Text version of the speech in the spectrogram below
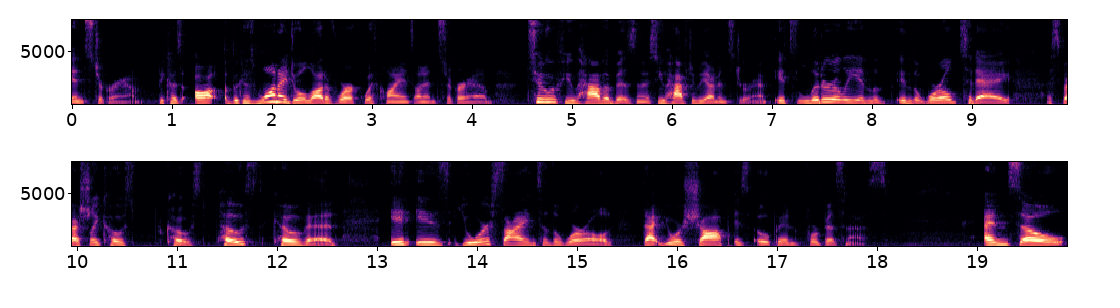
Instagram because uh, because one I do a lot of work with clients on Instagram. Two, if you have a business, you have to be on Instagram. It's literally in the in the world today, especially coast coast post COVID, it is your sign to the world that your shop is open for business. And so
